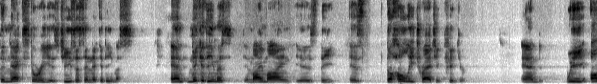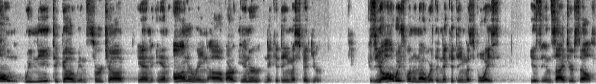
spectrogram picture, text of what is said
the next story is Jesus and Nicodemus. And Nicodemus, in my mind, is the is the holy tragic figure. And we all we need to go in search of and in honoring of our inner Nicodemus figure. Because you always want to know where the Nicodemus voice is inside yourself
